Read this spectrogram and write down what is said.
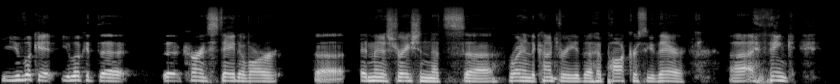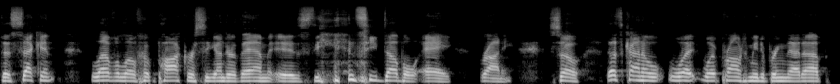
you look at you look at the the current state of our uh, administration that's uh, running the country, the hypocrisy there. Uh, I think the second level of hypocrisy under them is the NCAA, Ronnie. So that's kind of what what prompted me to bring that up.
